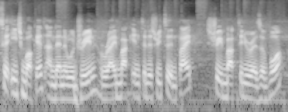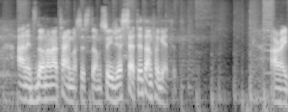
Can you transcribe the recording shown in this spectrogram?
to each bucket and then it will drain right back into this return pipe, straight back to the reservoir, and it's done on a timer system. So you just set it and forget it. All right,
